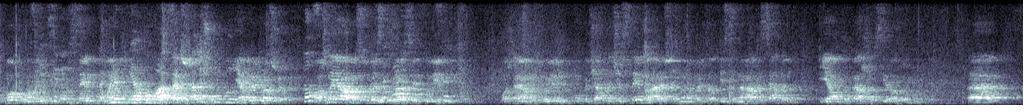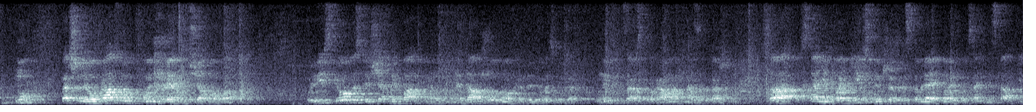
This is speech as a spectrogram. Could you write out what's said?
з боку. Ми з тих моментів. Я у вас, Перше, але ж не буду. Я перепрошую. Можна я вам особисто зараз відповім? Можна я вам відповім? Ну, початку частину, а решта ми, наприклад, після наради сядемо, і я вам покажу всі розробки. Е, ну, перше, не образу моїм колегам Ощадного банку. У Львівській області Ощадний банк не, не дав жодного кредиту в СББ. У них зараз програма не затверджена. За останні два дні вони вже представляють нові процентні ставки,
